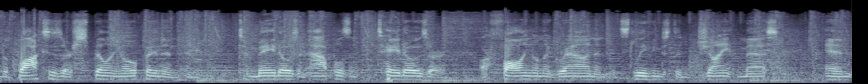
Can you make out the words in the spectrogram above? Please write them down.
the boxes are spilling open, and, and tomatoes and apples and potatoes are, are falling on the ground, and it's leaving just a giant mess. And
